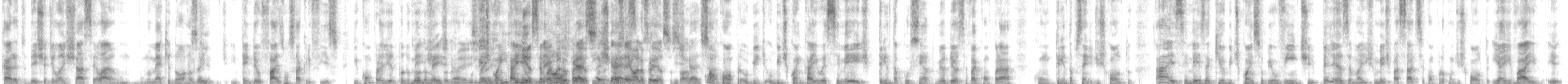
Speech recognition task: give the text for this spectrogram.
Cara, tu deixa de lanchar, sei lá, um- no McDonald's, Isso aí. de- entendeu? Faz um sacrifício e compra ali todo todo mês. mês, todo cara. mês. O. Bitcoin Infinito, caiu, você nem vai olha o preço. esquece. Nem olha o preço. Só Esquece. Só compra. compra. O, bit, o Bitcoin caiu esse mês 30%. Meu Deus, você vai comprar com 30% de desconto. Ah, esse mês aqui o Bitcoin subiu 20. Beleza, mas o mês passado você comprou com desconto. E aí vai. E,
